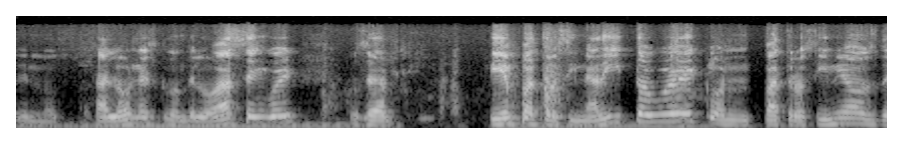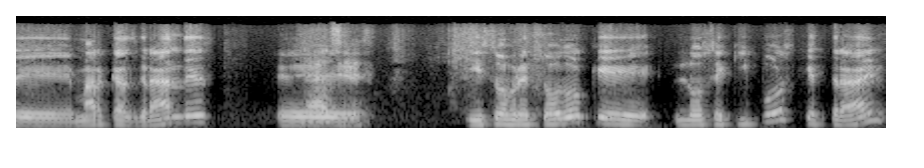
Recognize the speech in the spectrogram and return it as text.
en los salones donde lo hacen, güey, o sea, bien patrocinadito, güey, con patrocinios de marcas grandes, eh, Así es. y sobre todo que los equipos que traen,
